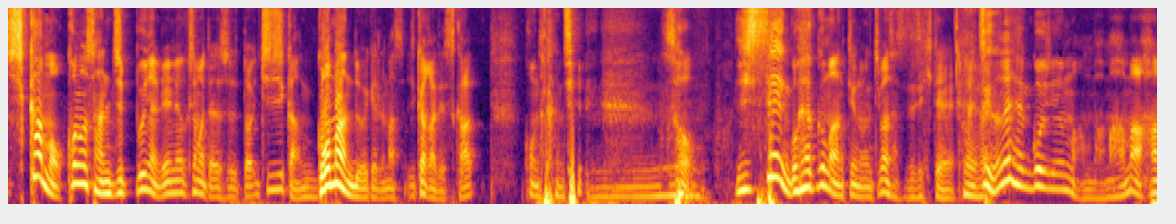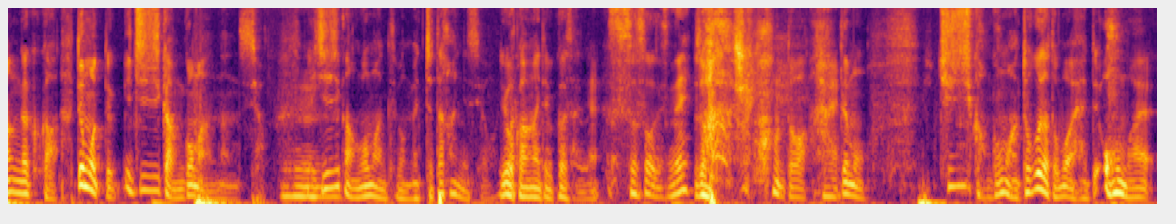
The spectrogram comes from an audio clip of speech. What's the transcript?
しかも、この30分以内に連絡してもらったりすると、1時間5万で受けれます。いかがですか？こんな感じ。そう。1500万っていうのが一番最初出てきて、はいはい次750万、まあまあまあ半額か。って思って1時間5万なんですよ。1時間5万ってもめっちゃ高いんですよ。よう考えてくださいね。そうそうですねそう、本当は。はいでも、1時間5万得だと思わへんって、お前、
